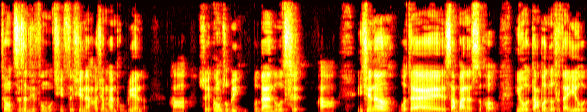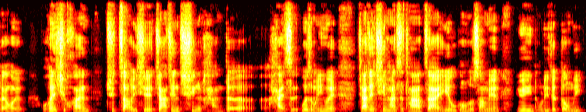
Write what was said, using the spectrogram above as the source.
这种直升机父母其实现在好像蛮普遍的，啊，所以公主病不但如此，啊，以前呢我在上班的时候，因为我大部分都是在业务单位，我很喜欢去找一些家境清寒的孩子，为什么？因为家境清寒是他在业务工作上面愿意努力的动力。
